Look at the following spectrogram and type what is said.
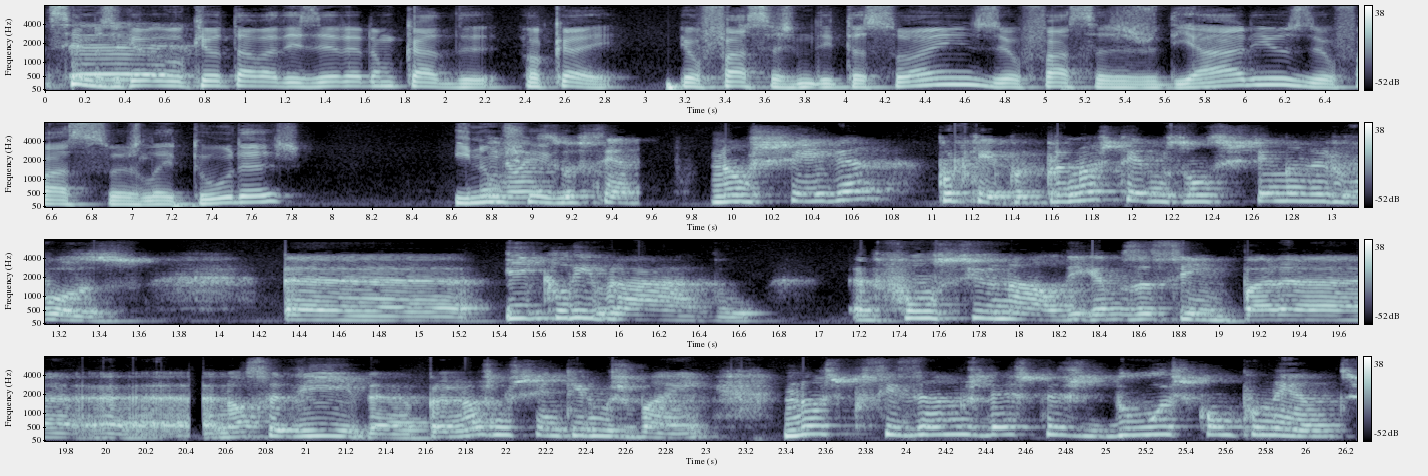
Sim, mas uh... o que eu estava a dizer era um bocado de, ok, eu faço as meditações, eu faço os diários, eu faço as leituras e não, e não chego. É suficiente não chega. Porquê? Porque para nós termos um sistema nervoso uh, equilibrado, uh, funcional, digamos assim, para uh, a nossa vida, para nós nos sentirmos bem, nós precisamos destas duas componentes.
